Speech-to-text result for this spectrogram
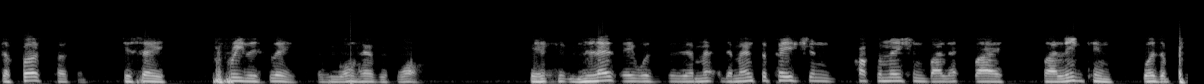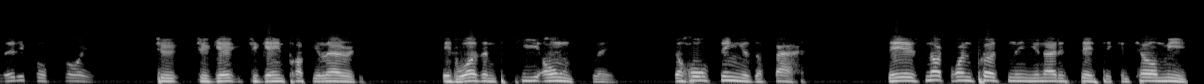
the first person to say, free the slaves, and we won't have this war. It, it, it was the, the, Emancipation Proclamation by by by Lincoln was a political ploy to to get to gain popularity. It wasn't he owned slaves. The whole thing is a fact. There is not one person in the United States that can tell me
